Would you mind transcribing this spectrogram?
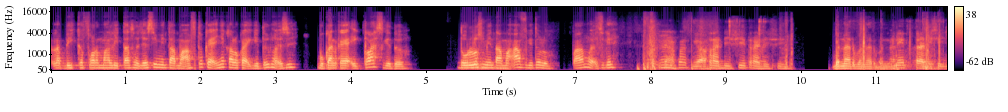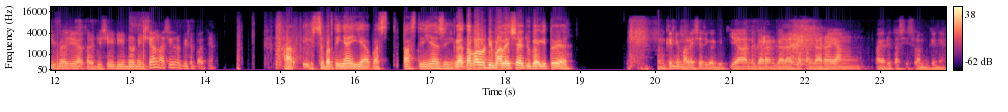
lebih ke formalitas aja sih minta maaf tuh kayaknya kalau kayak gitu nggak sih bukan kayak ikhlas gitu tulus Hmm. minta maaf gitu loh paham nggak sih Ge? Kayak apa ya. tradisi tradisi benar benar benar Ini tradisi juga sih ya, tradisi di Indonesia nggak sih lebih tepatnya? Har- sepertinya iya pas pastinya sih nggak tahu kalau di Malaysia juga gitu ya Mungkin di Malaysia juga gitu. Ya negara-negara Asia Tenggara yang mayoritas Islam mungkin ya.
